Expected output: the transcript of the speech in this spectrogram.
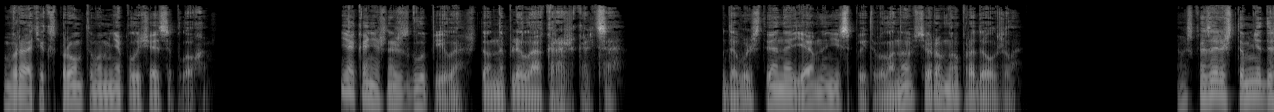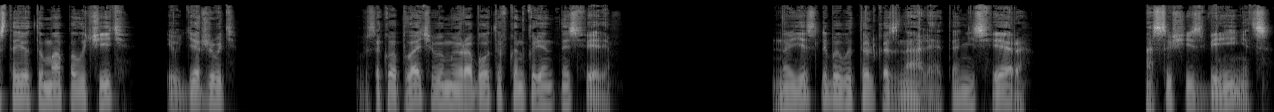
врать экспромтом у меня получается плохо. Я, конечно же, сглупила, что наплела о краже кольца. Удовольствия она явно не испытывала, но все равно продолжила. Вы сказали, что мне достает ума получить и удерживать высокооплачиваемую работу в конкурентной сфере. Но если бы вы только знали, это не сфера, а сущий зверинец,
